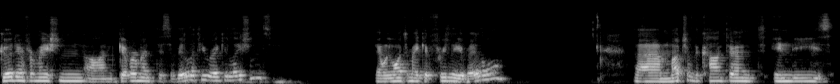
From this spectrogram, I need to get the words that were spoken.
good information on government disability regulations, and we want to make it freely available. Uh, much of the content in these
